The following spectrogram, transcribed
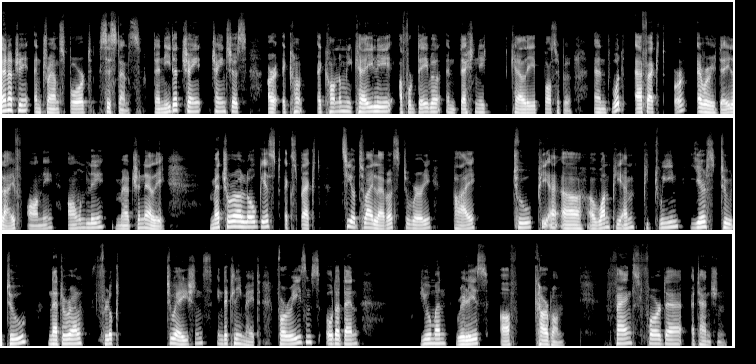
energy and transport systems. The needed cha- changes are econ- economically affordable and technically possible and would affect our everyday life only, only marginally. Meteorologists expect CO2 levels to vary by 2 p.m. Uh, uh, 1 p.m. between years to 2 natural fluctuations in the climate for reasons other than human release of carbon. Thanks for the attention.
